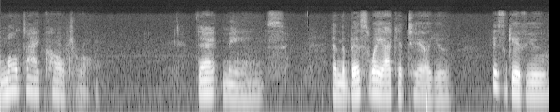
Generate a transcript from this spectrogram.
multicultural. That means, and the best way I could tell you is give you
